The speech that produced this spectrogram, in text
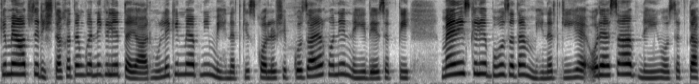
कि मैं आपसे रिश्ता ख़त्म करने के लिए तैयार हूँ, लेकिन मैं अपनी मेहनत की स्कॉलरशिप को ज़ाया होने नहीं दे सकती। मैंने इसके लिए बहुत ज़्यादा मेहनत की है और ऐसा अब नहीं सकता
